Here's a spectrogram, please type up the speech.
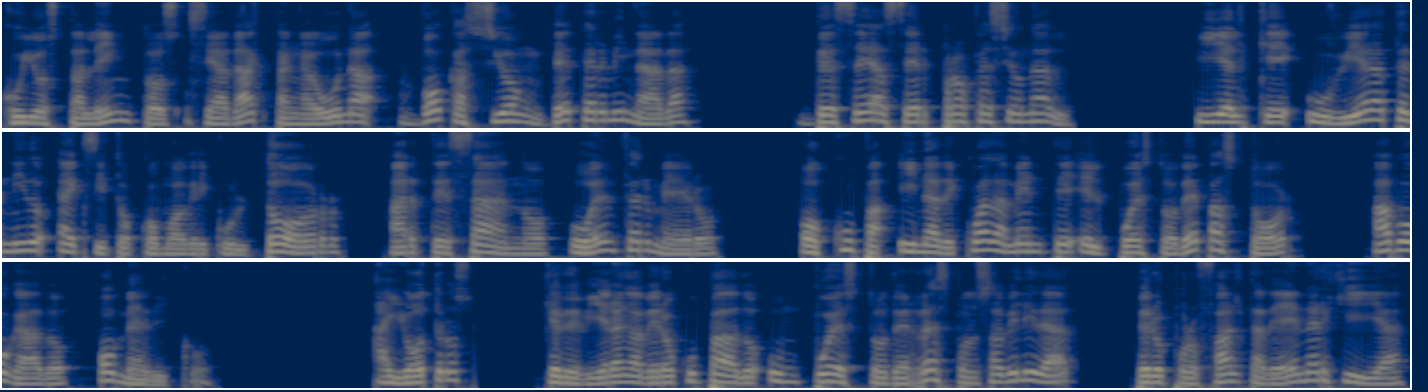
cuyos talentos se adaptan a una vocación determinada, desea ser profesional, y el que hubiera tenido éxito como agricultor, artesano o enfermero ocupa inadecuadamente el puesto de pastor, abogado o médico. Hay otros que debieran haber ocupado un puesto de responsabilidad, pero por falta de energía,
